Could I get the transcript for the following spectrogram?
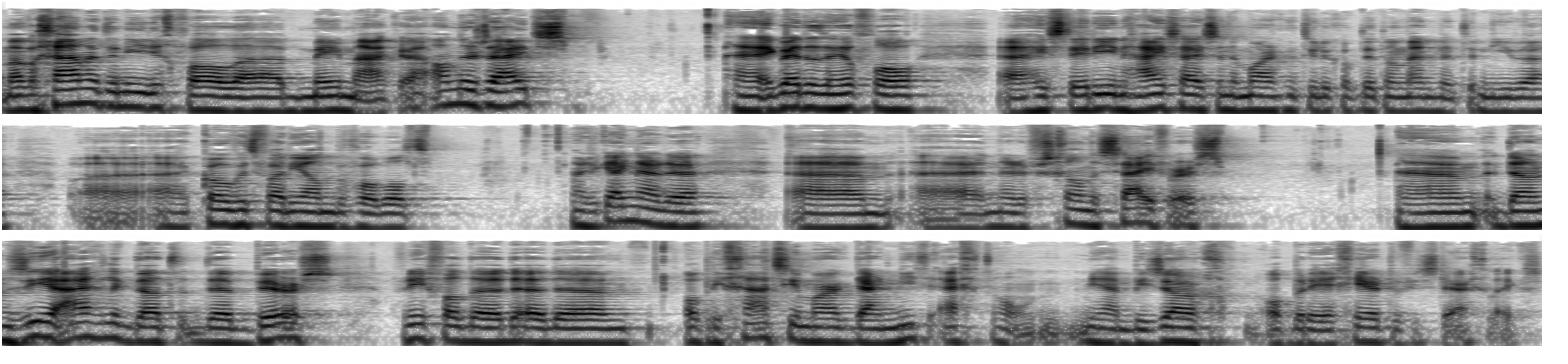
maar we gaan het in ieder geval meemaken. Anderzijds, ik weet dat er heel veel hysterie en high in de markt natuurlijk op dit moment met de nieuwe COVID-variant bijvoorbeeld. Als je kijkt naar de, um, naar de verschillende cijfers, um, dan zie je eigenlijk dat de beurs in ieder geval de, de, de obligatiemarkt daar niet echt ja, bizar op reageert of iets dergelijks.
